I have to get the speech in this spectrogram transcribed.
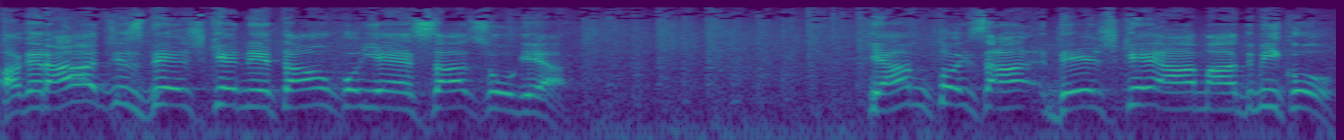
अगर आज इस देश के नेताओं को यह एहसास हो गया कि हम तो इस देश के आम आदमी को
